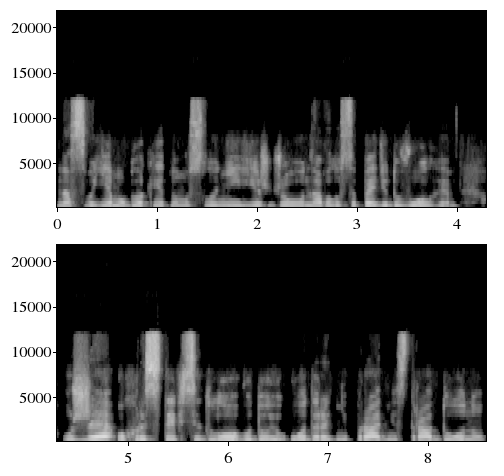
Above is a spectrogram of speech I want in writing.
на своєму блакитному слоні їжджу на велосипеді до Волги. Уже охрестив сідло водою Одера, Дніпра, Дністра, Дону,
